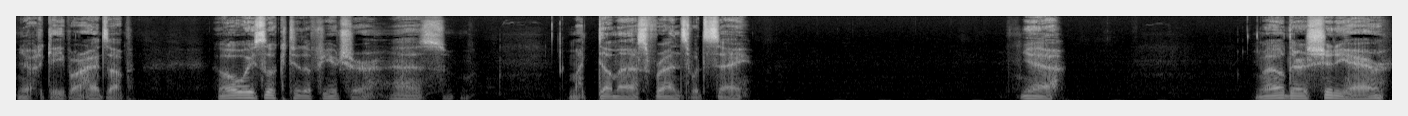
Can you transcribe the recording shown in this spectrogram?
you have to keep our heads up. Always look to the future, as my dumbass friends would say. Yeah. Well, there's Shitty Hair.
